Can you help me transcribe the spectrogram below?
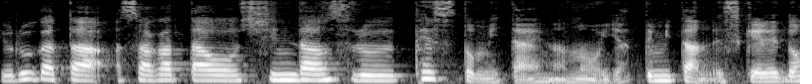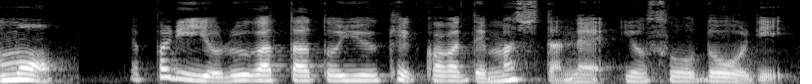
夜型、朝型を診断するテストみたいなのをやってみたんですけれども、やっぱり夜型という結果が出ましたね。予想通り。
